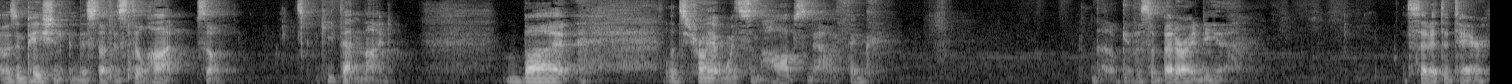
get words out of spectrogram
I was impatient and this stuff is still hot, so keep that in mind. But let's try it with some hops now, I think. That'll give us a better idea. Set it to tare.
